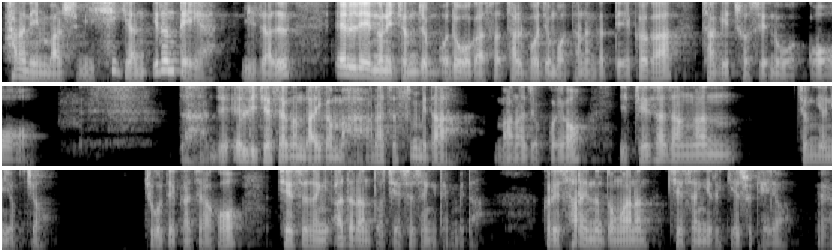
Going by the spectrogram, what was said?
하나님 말씀이 희귀한 이런 때에 2절 엘리의 눈이 점점 어두워가서 잘 보지 못하는 그때에 그가 자기 처소에 누웠고 자, 이제 엘리 제사장은 나이가 많아졌습니다. 많아졌고요. 이 제사장은 정년이 없죠. 죽을 때까지 하고 제사장이 아들은 또 제사장이 됩니다. 그래 살아있는 동안은 제사장 일을 계속해요. 예.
